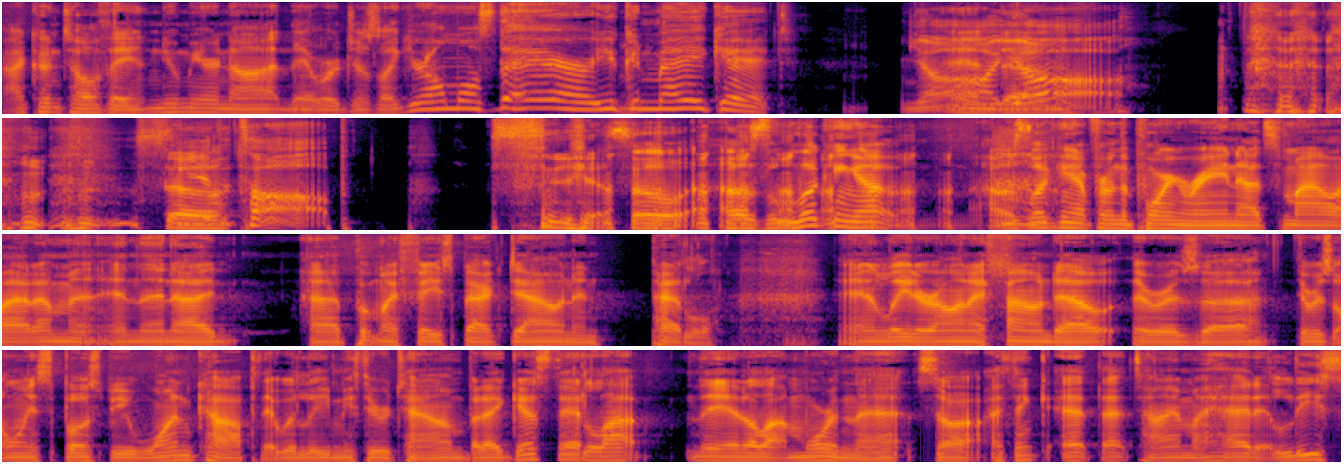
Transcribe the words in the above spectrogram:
I couldn't tell if they knew me or not. They were just like, "You're almost there. You can make it." Yeah, And, yeah. um, See so- at the top. yeah. So I was looking up. I was looking up from the pouring rain. I'd smile at him, and, and then I'd uh, put my face back down and pedal. And later on, I found out there was uh there was only supposed to be one cop that would lead me through town, but I guess they had a lot. They had a lot more than that. So I think at that time I had at least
